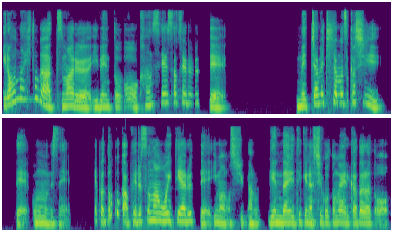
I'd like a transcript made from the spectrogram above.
いろんな人が集まるイベントを完成させるって、めちゃめちゃ難しいって思うんですね。やっぱどこかペルソナを置いてやるって今のしあの現代的な仕事のやり方だと、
